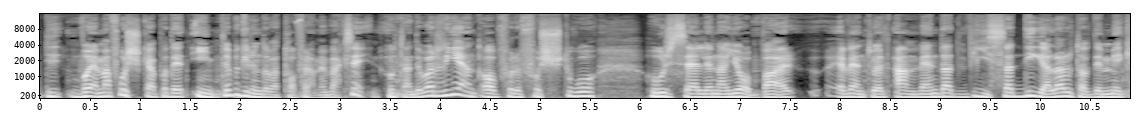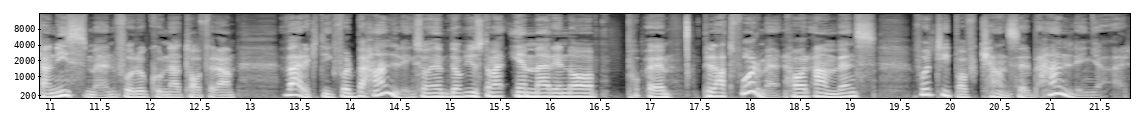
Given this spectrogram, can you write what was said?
det började man forska på det inte på grund av att ta fram en vaccin, utan det var rent av för att förstå hur cellerna jobbar, eventuellt använda vissa delar av den mekanismen för att kunna ta fram verktyg för behandling. Så eh, just de här mRNA plattformen har använts för typ av cancerbehandlingar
